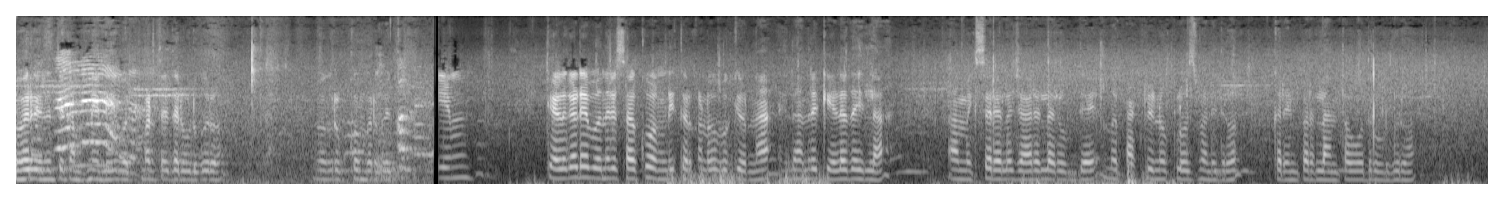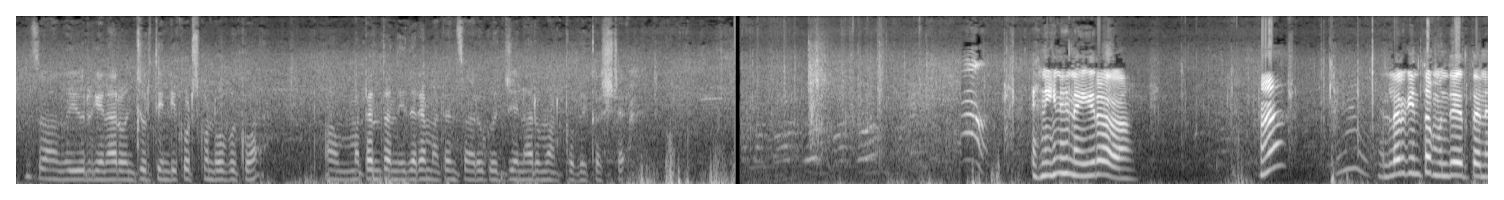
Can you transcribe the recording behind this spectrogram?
ಅವರ್ ಇರುತ್ತೆ ಕಂಪ್ನಿಲಿ ವರ್ಕ್ ಮಾಡ್ತಾ ಇದ್ದಾರೆ ಹುಡುಗರು. ಇವಾಗ ರುಬ್ಕೊಂಬರ್ಬೇಕು ಕೆಳಗಡೆ ಬಂದರೆ ಸಾಕು, ಅಂಗಡಿ ಕರ್ಕೊಂಡು ಹೋಗ್ಬೇಕು ಇವ್ರನ್ನ. ಇಲ್ಲಾಂದರೆ ಕೇಳೋದೇ ಇಲ್ಲ. ಆ ಮಿಕ್ಸರ್ ಎಲ್ಲ ಜಾರೆಲ್ಲ ಮತ್ತು ಫ್ಯಾಕ್ಟ್ರಿನೂ ಕ್ಲೋಸ್ ಮಾಡಿದರು. ಕರೆಂಟ್ ಬರಲ್ಲ ಅಂತ ಹೋದ್ರು ಹುಡುಗರು. ಸೊ ಇವ್ರಿಗೆ ಏನಾದ್ರು ಒಂಚೂರು ತಿಂಡಿ ಕೊಡ್ಸ್ಕೊಂಡು ಹೋಗ್ಬೇಕು. ಮಟನ್ ತಂದಿದ್ದಾರೆ ಮಟನ್ ಸಾರು, ಗೊಜ್ಜು ಏನಾದ್ರು ಮಾಡ್ಕೋಬೇಕಷ್ಟೆ ನೀನೇನ ಹೀರೋ? ಹಾಂ? ಎಲ್ಲರಿಗಿಂತ ಮುಂದೆ ಇರ್ತಾನೆ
